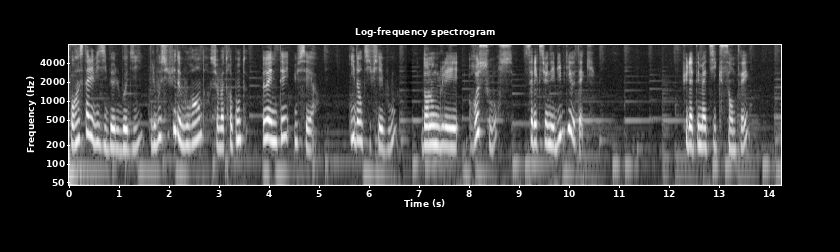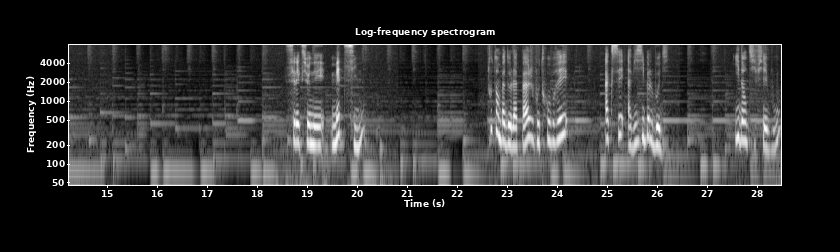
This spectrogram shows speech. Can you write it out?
Pour installer Visible Body, il vous suffit de vous rendre sur votre compte E ENT UCA. Identifiez-vous. Dans l'onglet Ressources, sélectionnez Bibliothèque. Puis la thématique Santé. Sélectionnez Médecine. Tout en bas de la page, vous trouverez Accès à Visible Body. Identifiez-vous.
